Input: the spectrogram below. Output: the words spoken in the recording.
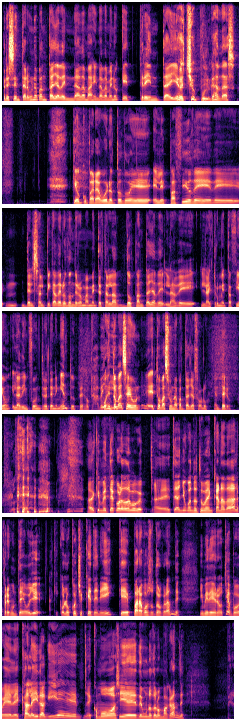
presentará una pantalla de nada más y nada menos que 38 pulgadas que ocupará, bueno, todo e, el espacio de, mm, del salpicadero donde normalmente están las dos pantallas, de la de la instrumentación y la de infoentretenimiento. Pero cabe, Pues esto va, a ser un, esto va a ser una pantalla solo, entero. a ver, que me he acordado porque eh, este año cuando estuve en Canadá le pregunté, oye, aquí con los coches que tenéis, ¿qué es para vosotros grande? Y me dijeron, hostia, pues el Escalade aquí es, es como así es de uno de los más grandes.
